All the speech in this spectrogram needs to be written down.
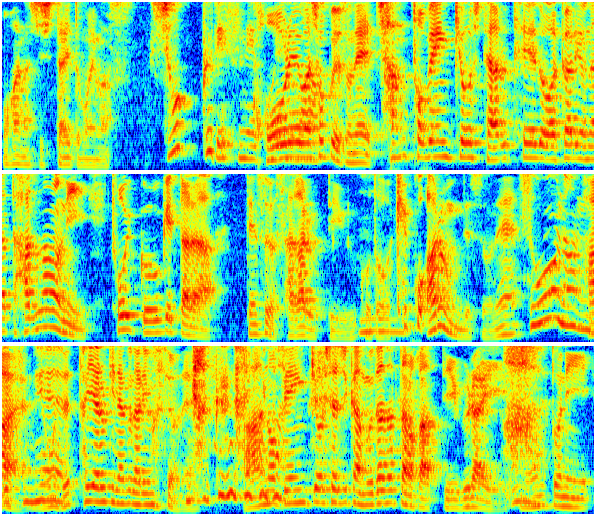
お話ししたいと思います。ショックですね、これはショックですよね。ちゃんと勉強してある程度わかるようになったはずなのに TOEIC を受けたら点数が下がるっていうことが結構あるんですよね。そうなんですはい。ね。もう絶対やる気なくなりますよね。なくなります。あの勉強した時間無駄だったのかっていうぐらい、はい本当に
